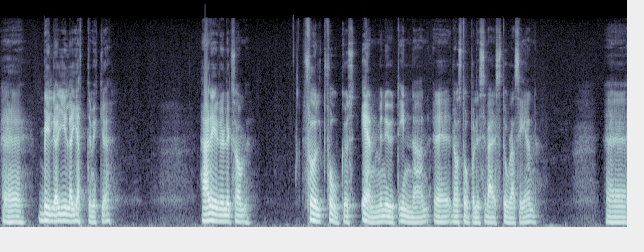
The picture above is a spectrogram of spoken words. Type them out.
Eh, bild jag gillar jättemycket. Här är det liksom fullt fokus en minut innan eh, de står på Lisebergs stora scen. Eh,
